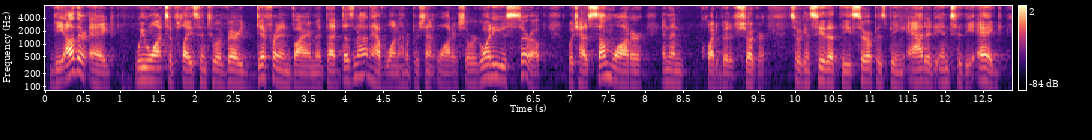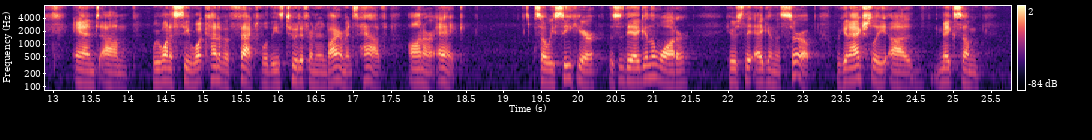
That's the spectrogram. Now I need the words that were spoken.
The other egg we want to place into a very different environment that does not have 100% water. So we're going to use syrup, which has some water and then quite a bit of sugar. So we can see that the syrup is being added into the egg. And um, we want to see what kind of effect will these two different environments have on our egg. So we see here, this is the egg in the water, here's the egg in the syrup. We can actually uh, make some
